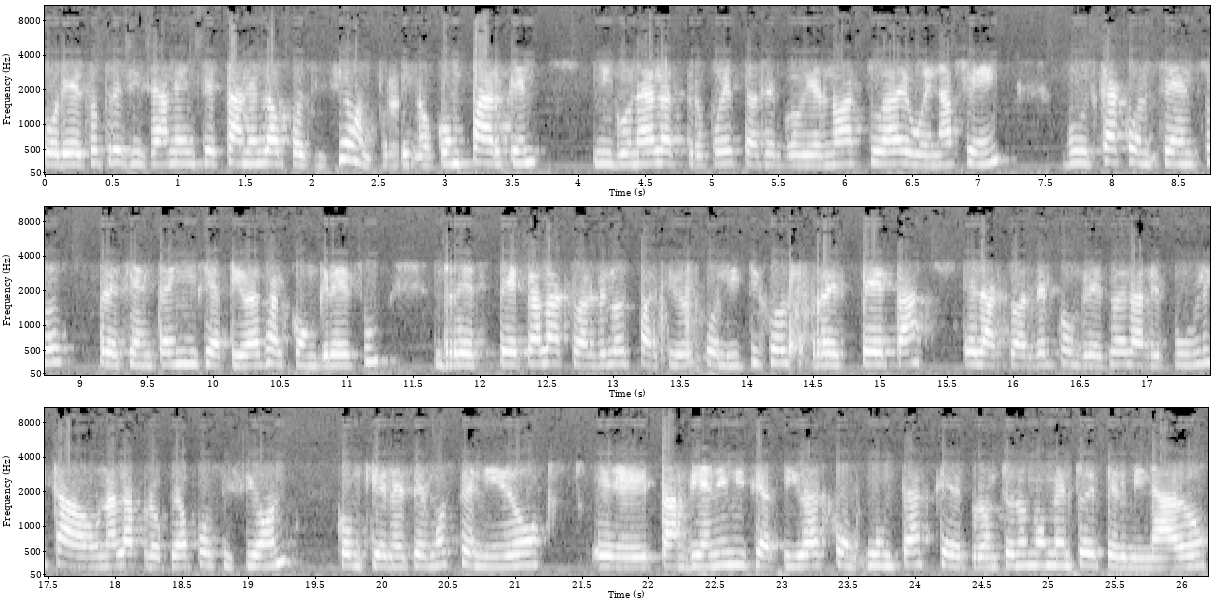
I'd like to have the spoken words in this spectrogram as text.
por eso precisamente están en la oposición, porque no comparten ninguna de las propuestas. El gobierno actúa de buena fe, busca consensos, presenta iniciativas al Congreso, respeta el actuar de los partidos políticos, respeta el actuar del Congreso de la República, aún a la propia oposición, con quienes hemos tenido eh, también iniciativas conjuntas que de pronto en un momento determinado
